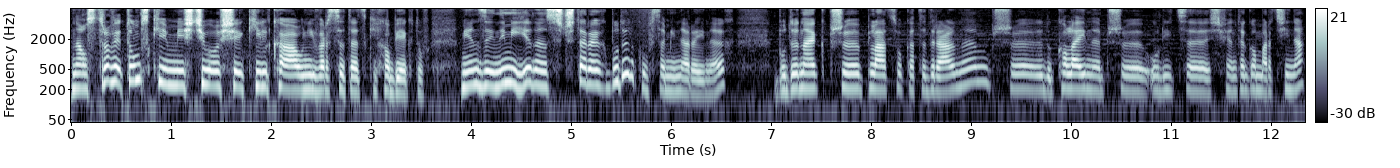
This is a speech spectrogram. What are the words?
Na Ostrowie Tumskim mieściło się kilka uniwersyteckich obiektów. Między innymi jeden z czterech budynków seminaryjnych. Budynek przy Placu Katedralnym, przy, kolejny przy ulicy Świętego Marcina.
